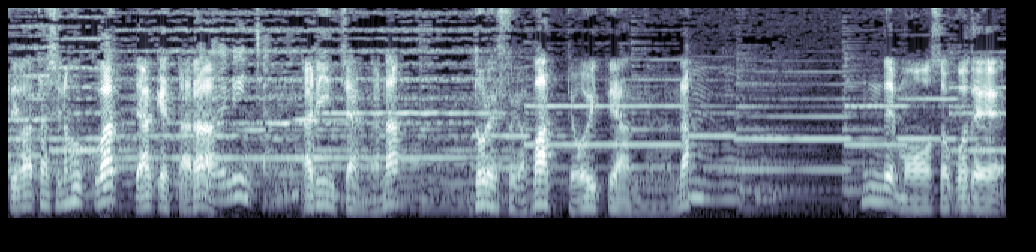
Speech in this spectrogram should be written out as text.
て私の服は？って開けたら、うんりんちゃんねあ、りんちゃんがな、ドレスがバッて置いてあんのよな。うんうんんで、もうそこで、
